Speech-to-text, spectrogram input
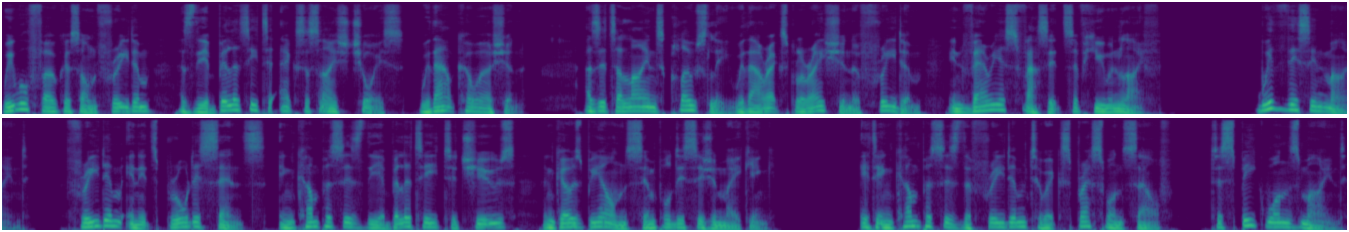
we will focus on freedom as the ability to exercise choice without coercion, as it aligns closely with our exploration of freedom in various facets of human life. With this in mind, freedom in its broadest sense encompasses the ability to choose and goes beyond simple decision-making. It encompasses the freedom to express oneself, to speak one's mind,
